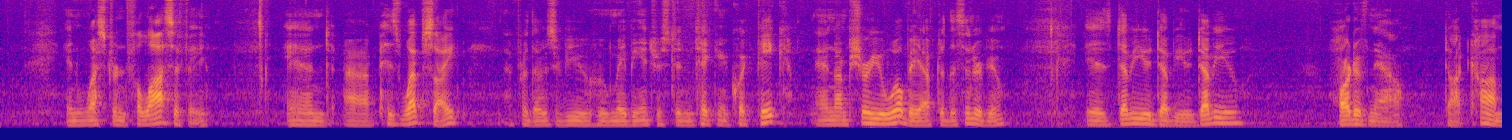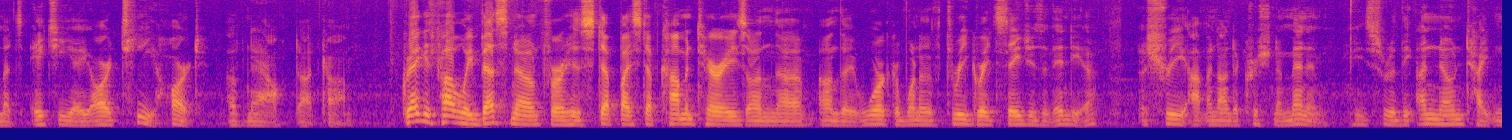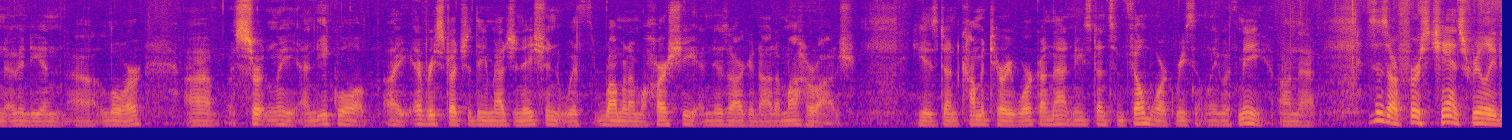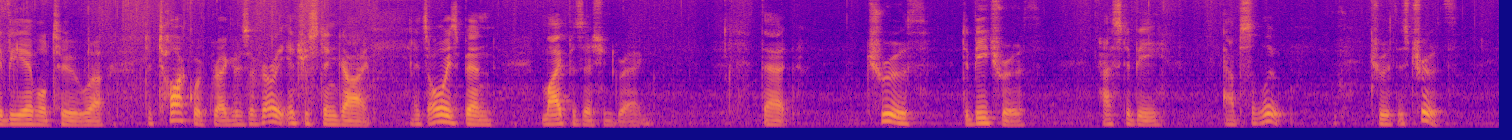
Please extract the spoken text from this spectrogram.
in Western Philosophy. And uh, his website, for those of you who may be interested in taking a quick peek, and I'm sure you will be after this interview, is www.heartofnow.com. That's H E A R T, heartofnow.com. Greg is probably best known for his step-by-step commentaries on, uh, on the work of one of the three great sages of India, Sri Atmananda Krishna Menon. He's sort of the unknown titan of Indian uh, lore, uh, certainly an equal by every stretch of the imagination with Ramana Maharshi and Nisargadatta Maharaj. He has done commentary work on that, and he's done some film work recently with me on that. This is our first chance, really, to be able to, uh, to talk with Greg, who's a very interesting guy. It's always been my position, Greg, that truth, to be truth, has to be absolute. Truth is truth.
